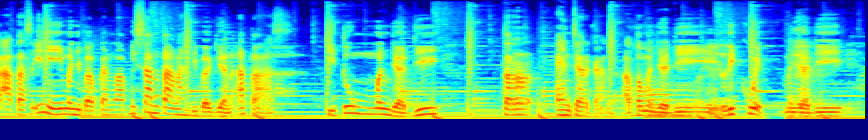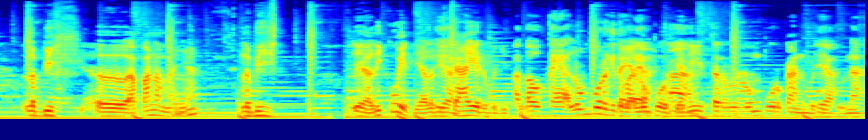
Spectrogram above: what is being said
ke atas ini menyebabkan lapisan tanah di bagian atas itu menjadi terencerkan atau Oh. menjadi liquid, menjadi lebih eh, apa namanya? lebih ya liquid ya, lebih Iya. cair begitu. Atau kayak lumpur gitu kayak Pak, ya? lumpur. Ah. Jadi terlumpurkan Iya. begitu. Nah,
